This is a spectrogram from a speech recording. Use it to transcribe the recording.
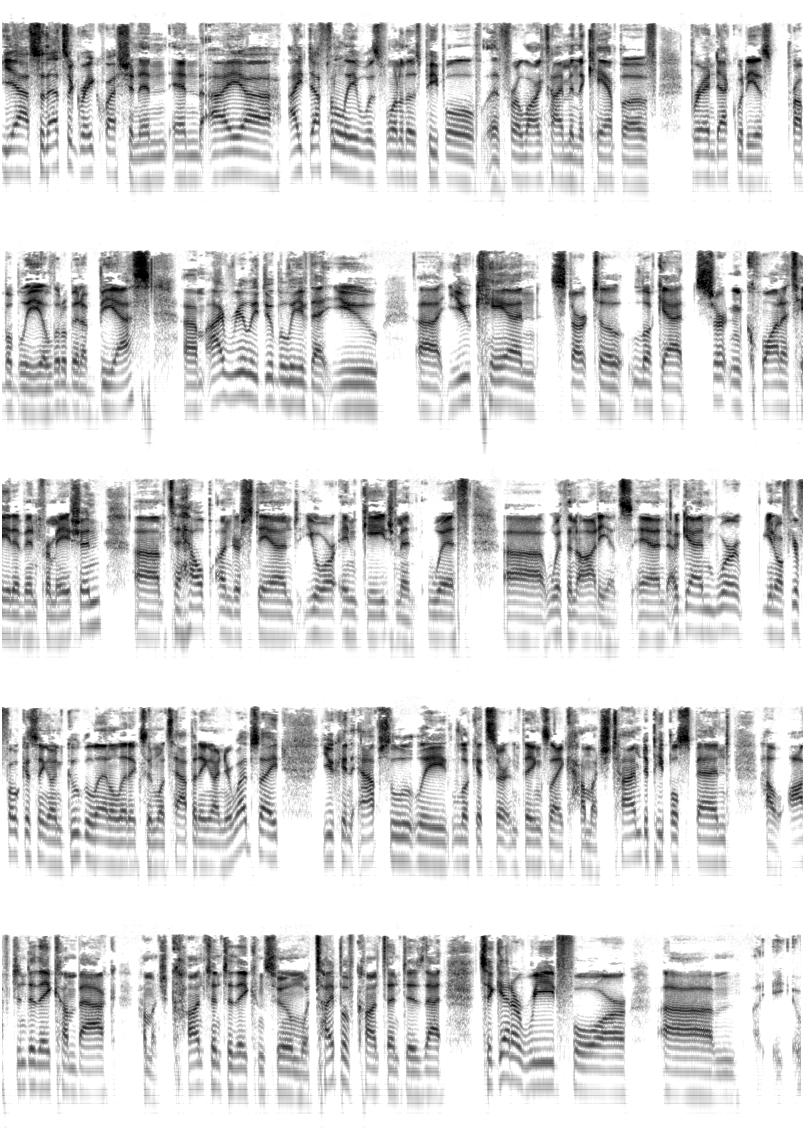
Yeah, so that's a great question, and and I uh, I definitely was one of those people for a long time in the camp of brand equity is probably a little bit of BS. Um, I really do believe that you uh, you can start to look at certain quantitative information um, to help understand your engagement with uh, with an audience. And again, we're you know if you're focusing on Google Analytics and what's happening on your website, you can absolutely look at certain things like how much time do people spend? How often do they come back? How much content do they consume? What type of content is that? To get a read for um,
